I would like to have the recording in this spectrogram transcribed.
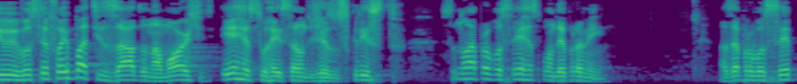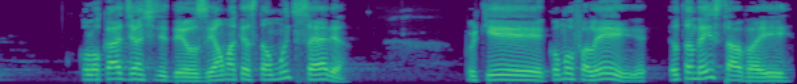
Que você foi batizado na morte e ressurreição de Jesus Cristo? Isso não é para você responder para mim, mas é para você colocar diante de Deus, e é uma questão muito séria, porque, como eu falei, eu também estava aí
